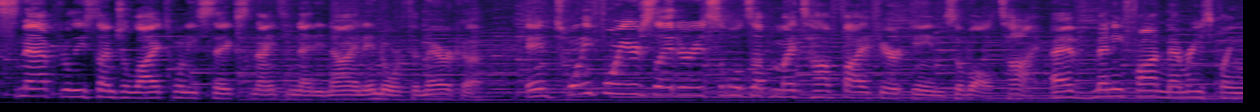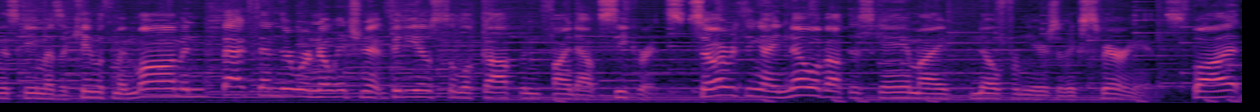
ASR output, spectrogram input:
Snap released on July 26, 1999 in North America, and 24 years later it still holds up in my top 5 favorite games of all time. I have many fond memories playing this game as a kid with my mom, and back then there were no internet videos to look up and find out secrets. So everything I know about this game I know from years of experience. But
